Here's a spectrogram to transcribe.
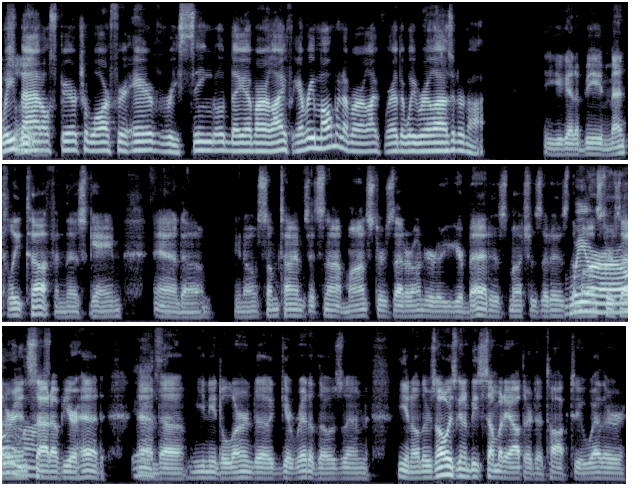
we battle spiritual warfare every single day of our life, every moment of our life, whether we realize it or not. you got to be mentally tough in this game and um you know sometimes it's not monsters that are under your bed as much as it is the We monsters our that are inside of your head Yes. and uh you need to learn to get rid of those and you know there's always going to be somebody out there to talk to whether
